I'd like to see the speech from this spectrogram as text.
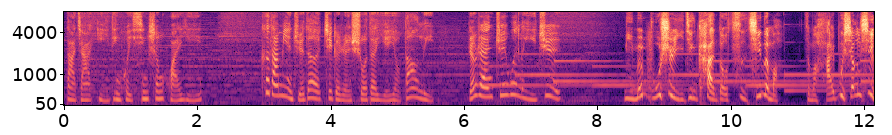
大家一定会心生怀疑。柯达冕觉得这个人说的也有道理，仍然追问了一句：“你们不是已经看到刺青了吗？怎么还不相信？”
